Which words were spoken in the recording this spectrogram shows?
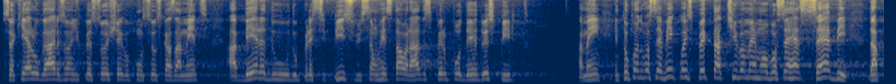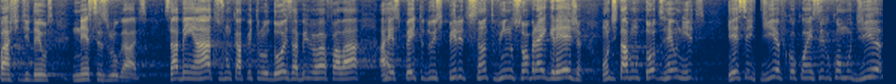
Isso aqui é lugares onde pessoas chegam com seus casamentos à beira do, do precipício e são restauradas pelo poder do Espírito. Amém? Então, quando você vem com expectativa, meu irmão, você recebe da parte de Deus nesses lugares. Sabe, em Atos, no capítulo 2, a Bíblia vai falar a respeito do Espírito Santo vindo sobre a igreja, onde estavam todos reunidos. E esse dia ficou conhecido como dia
